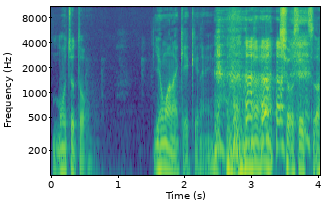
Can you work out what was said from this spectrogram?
もうちょっと読まなきゃいけないね。小説を。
